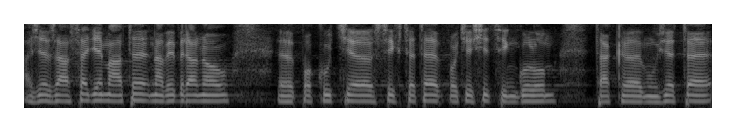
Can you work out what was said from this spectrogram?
a že v zásadě máte na vybranou, eh, pokud eh, si chcete potěšit singulum, tak eh, můžete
